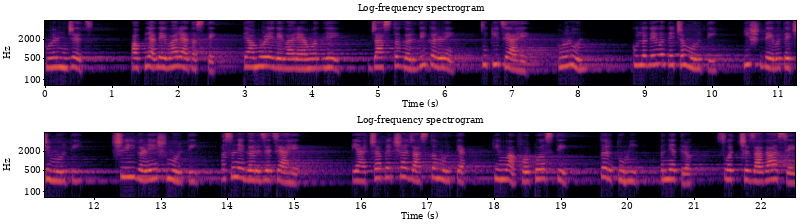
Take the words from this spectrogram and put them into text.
म्हणजेच आपल्या देवाऱ्यात असते. त्यामुळे देवाऱ्यामध्ये जास्त गर्दी करणे चुकीचे आहे. म्हणून कुलदेवतेच्या मूर्ती इष्ट देवतेची मूर्ती श्री गणेश मूर्ती असणे गरजेचे आहे. याच्यापेक्षा जास्त मूर्त्या किंवा फोटो असतील तर तुम्ही अन्यत्र स्वच्छ जागा असेल.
